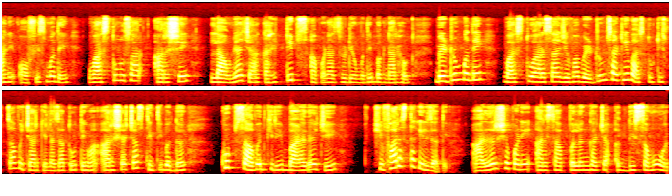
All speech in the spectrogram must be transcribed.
आणि ऑफिसमध्ये वास्तूनुसार आरसे लावण्याच्या काही टिप्स आपण आज व्हिडिओमध्ये बघणार आहोत. बेडरूममध्ये वास्तू आरसा जेव्हा बेडरूमसाठी वास्तू टिप्सचा विचार केला जातो तेव्हा आरशाच्या स्थितीबद्दल खूप सावधगिरी बाळगायची शिफारसता केली जाते. आदर्शपणे आरसा पलंगाच्या अगदी समोर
